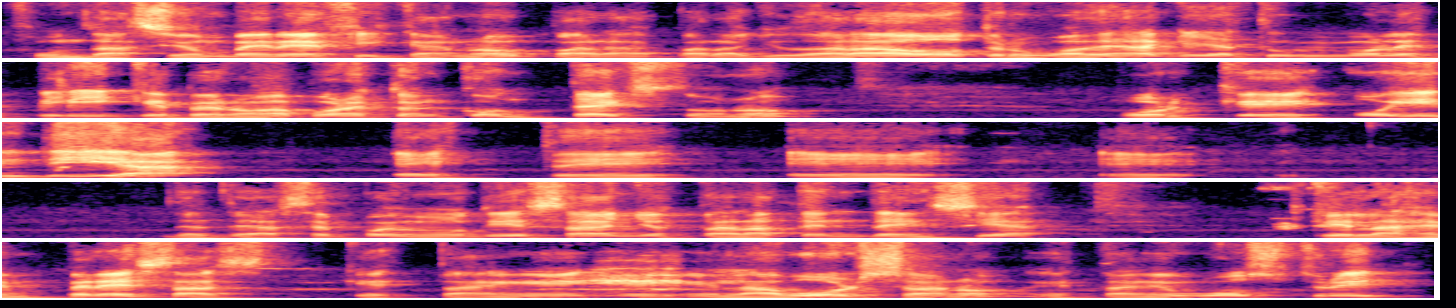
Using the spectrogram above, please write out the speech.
fundación benéfica, ¿no? Para, para ayudar a otro. Voy a dejar que ya tú mismo le explique, pero vamos a poner esto en contexto, ¿no? porque hoy en día, este, eh, desde hace pues, unos 10 años está la tendencia que las empresas que están en, la bolsa, ¿no? Están en Wall Street,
